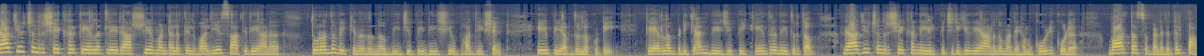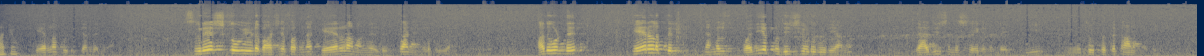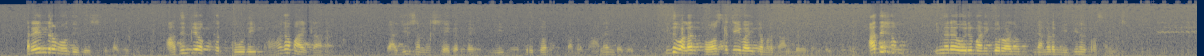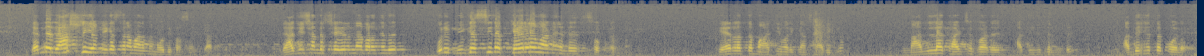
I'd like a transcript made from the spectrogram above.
രാജീവ് ചന്ദ്രശേഖർ കേരളത്തിലെ രാഷ്ട്രീയ മണ്ഡലത്തിൽ വലിയ സാധ്യതയാണ് തുറന്നു വെക്കുന്നതെന്ന് ബി ജെ പി ദേശീയ ഉപാധ്യക്ഷൻ എ പി അബ്ദുള്ളക്കുട്ടി. കേരളം പിടിക്കാൻ ബി ജെ പി കേന്ദ്ര നേതൃത്വം രാജീവ് ചന്ദ്രശേഖറിനെ ഏൽപ്പിച്ചിരിക്കുകയാണെന്നും അദ്ദേഹം കോഴിക്കോട് വാർത്താ സമ്മേളനത്തിൽ പറഞ്ഞു. കേരളം പിടിക്കാൻ തന്നെയാണ്. സുരേഷ് ഗോപിയുടെ ഭാഷ പറഞ്ഞ കേരളം അങ്ങ് എടുക്കാൻ ഞങ്ങൾ പോവുകയാണ്. അതുകൊണ്ട് കേരളത്തിൽ ഞങ്ങൾ വലിയ പ്രതീക്ഷയോടുകൂടിയാണ് രാജീവ് ചന്ദ്രശേഖരന്റെ ഈ നേതൃത്വത്തെ കാണുന്നത്. നരേന്ദ്രമോദി ഉദ്ദേശിക്കുന്നത് അതിന്റെ ഒക്കെ കൂടി ഭാഗമായിട്ടാണ് രാജീവ് ചന്ദ്രശേഖരന്റെ ഈ നേതൃത്വം നമ്മൾ കാണേണ്ടത്. ഇത് വളരെ പോസിറ്റീവായിട്ട് നമ്മൾ കാണേണ്ടതുണ്ട്. അദ്ദേഹം ഇന്നലെ ഒരു മണിക്കൂറോളം ഞങ്ങളുടെ മീറ്റിങ്ങിൽ പ്രസംഗിച്ചു. എന്റെ രാഷ്ട്രീയ വികസനമാണെന്ന് മോദി പ്രസംഗിക്കാറുണ്ട്. രാജീവ് ചന്ദ്രശേഖരൻ എന്ന് പറഞ്ഞത്? ഒരു വികസിത കേരളമാണ് എന്റെ സ്വപ്നം. കേരളത്തെ മാറ്റിമറിക്കാൻ സാധിക്കും. നല്ല കാഴ്ചപ്പാട് അദ്ദേഹത്തിനുണ്ട്. അദ്ദേഹത്തെ പോലെ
